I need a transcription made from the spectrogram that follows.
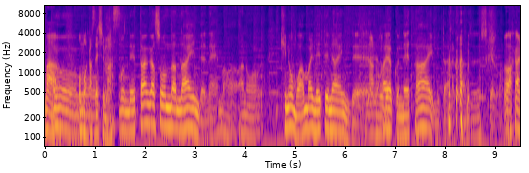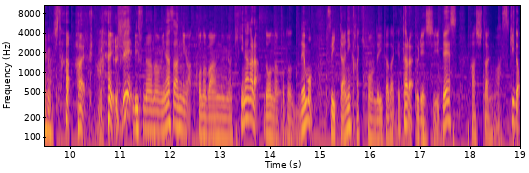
まあ、うん。お任せします。もうネタがそんなないんでね。まああの昨日もあんまり寝てないんで早く寝たいみたいな感じですけど。わかりました。はい。はい、でリスナーの皆さんにはこの番組を聞きながらどんなことでも Twitter に書き込んでいただけたら嬉しいです。ハッシュタグは好き度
